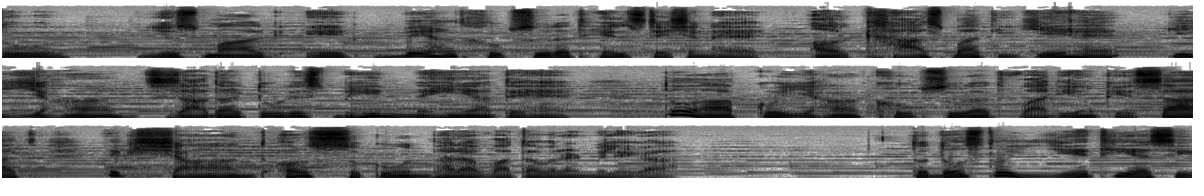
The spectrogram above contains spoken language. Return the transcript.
दूर युसमार्ग एक बेहद खूबसूरत हिल स्टेशन है और खास बात यह है कि यहाँ ज़्यादा टूरिस्ट भी नहीं आते हैं। तो आपको यहाँ खूबसूरत वादियों के साथ एक शांत और सुकून भरा वातावरण मिलेगा। तो दोस्तों, ये थी ऐसी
